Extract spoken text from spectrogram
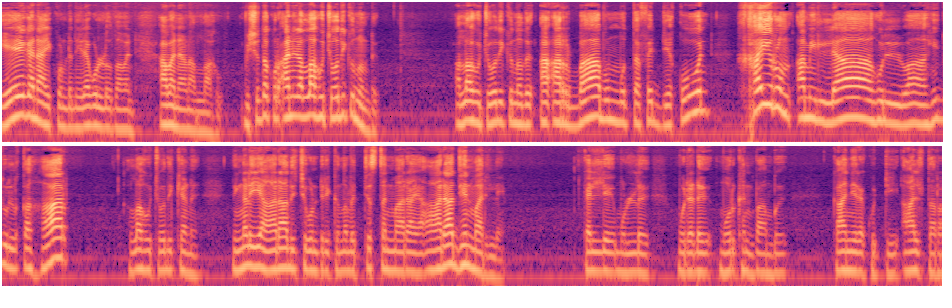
ഏകനായിക്കൊണ്ട് നിലകൊള്ളുന്നവൻ അവനാണ് അള്ളാഹു വിശുദ്ധ ഖുർആാനിൽ അള്ളാഹു ചോദിക്കുന്നുണ്ട്. അള്ളാഹു ചോദിക്കുന്നത് അ അർബാബും മുത്തഫദ്ദിഖൂൻ ഖൈറും അമില്ലാഹുൽ വാഹിദുൽ ഖഹാർ? അള്ളാഹു ചോദിക്കാണ് നിങ്ങൾ ഈ ആരാധിച്ചു കൊണ്ടിരിക്കുന്ന വ്യത്യസ്തന്മാരായ ആരാധ്യന്മാരില്ലേ? കല്ല് മുള്ള് മുരട് മൂർഖൻ പാമ്പ് കാഞ്ഞിരക്കുറ്റി ആൽത്തറ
